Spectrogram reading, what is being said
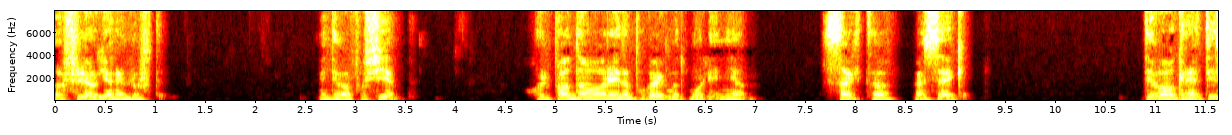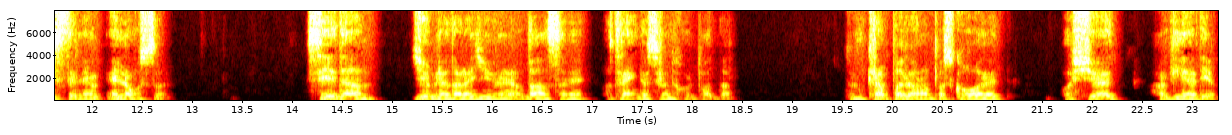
och flög genom luften. Men det var för sent. Sköldpaddan var redan på väg mot mållinjen. Sakta men säkert. Det vaknade tyst en lång stund. Sedan jublade alla djuren och dansade och trängdes runt sköldpaddan. De klappade honom på skalet och tjöt av glädje.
